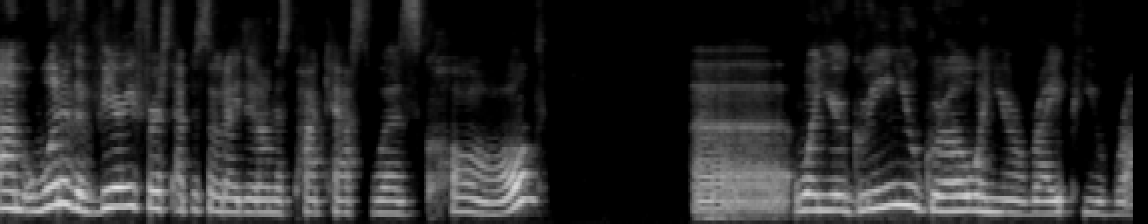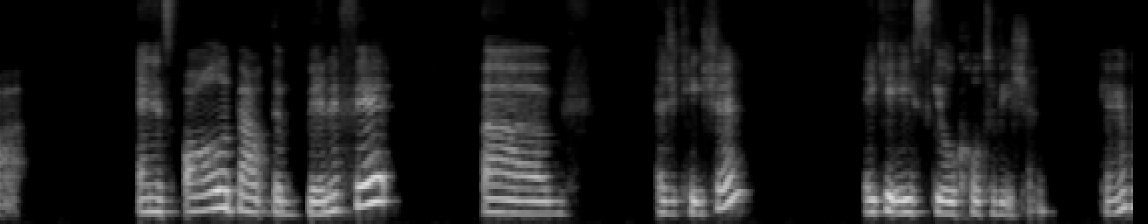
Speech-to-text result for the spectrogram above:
Um, one of the very first episode I did on this podcast was called uh, "When You're Green, You Grow. When You're Ripe, You Rot," and it's all about the benefit of education aka skill cultivation. Okay.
